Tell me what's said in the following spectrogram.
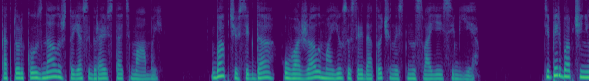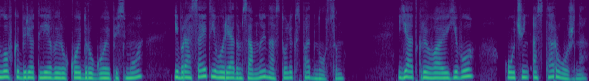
как только узнала, что я собираюсь стать мамой. Бабча всегда уважала мою сосредоточенность на своей семье. Теперь бабча неловко берет левой рукой другое письмо и бросает его рядом со мной на столик с подносом. Я открываю его очень осторожно.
